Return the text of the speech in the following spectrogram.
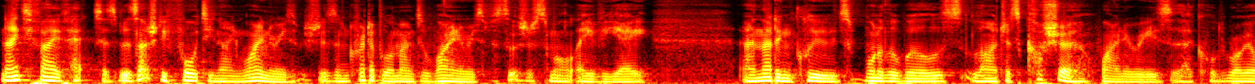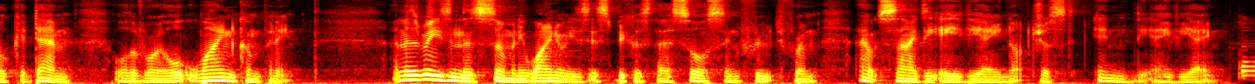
95 hectares, but it's actually 49 wineries, which is an incredible amount of wineries for such a small AVA. And that includes one of the world's largest kosher wineries uh, called Royal Kedem, or the Royal Wine Company. And the reason there's so many wineries is because they're sourcing fruit from outside the AVA, not just in the AVA.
